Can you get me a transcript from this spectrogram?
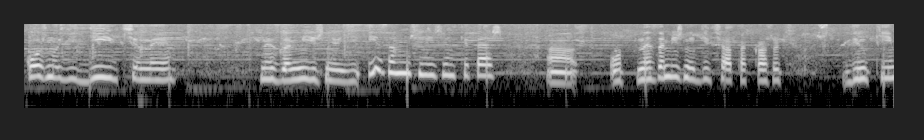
кожної дівчини, незаміжньої і заміжньої жінки теж. От незаміжні дівчата кажуть, вінки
